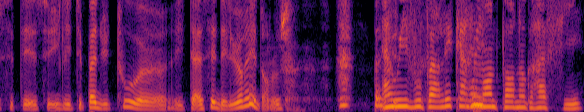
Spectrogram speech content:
c'était, il était pas du tout. il était assez déluré dans le jeu. ah oui, vous parlez carrément de pornographie.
